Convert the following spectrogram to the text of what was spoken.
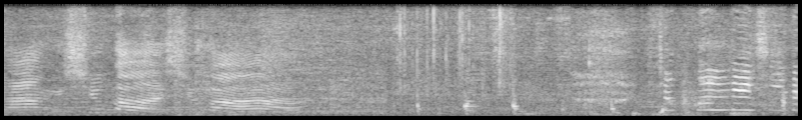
당, 슈가, 슈가. 아, 초콜릿이다.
